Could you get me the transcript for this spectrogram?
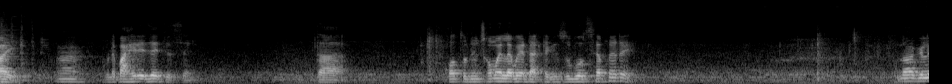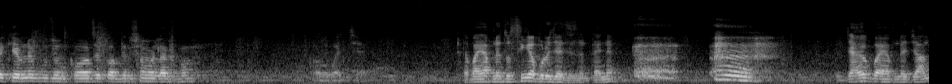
ভাই মানে বাইরে যাইতেছেন। তা কতদিন সময় লাগবে? ডাক্তার কিছু বলছে আপনারে? না গেলে কেমনে বুঝুম? কওয়া যে কতদিন সময় লাগবে? ও আচ্ছা। তা ভাই আপনি তো সিঙ্গাপুরে যাইতেছেন তাই না? যাই হোক ভাই আপনি যান।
